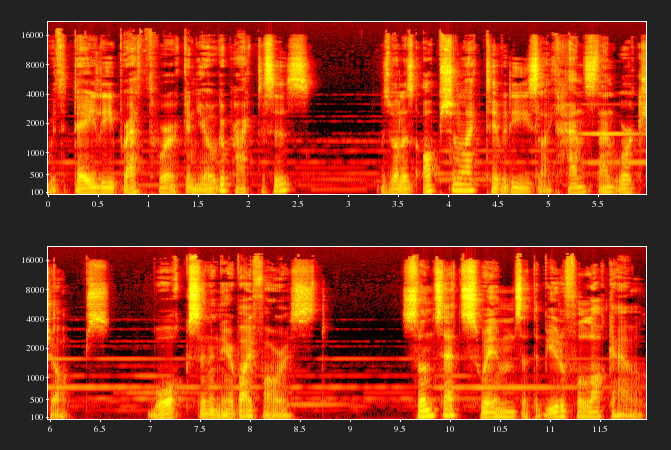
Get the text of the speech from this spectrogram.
with daily breathwork and yoga practices, as well as optional activities like handstand workshops, walks in a nearby forest, sunset swims at the beautiful Lough Owel,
